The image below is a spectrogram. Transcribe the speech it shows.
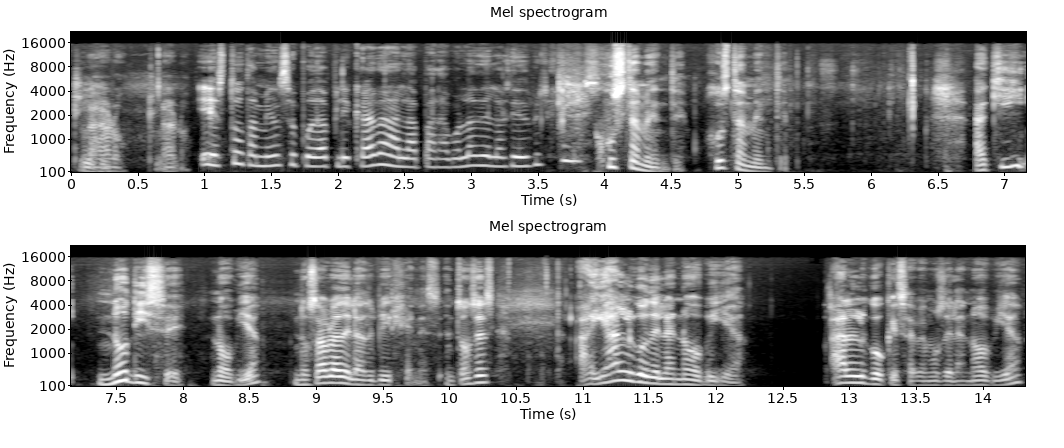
Claro, uh -huh. claro. ¿Esto también se puede aplicar a la parábola de las diez vírgenes? Justamente, justamente. Aquí no dice novia, nos habla de las vírgenes. Entonces, hay algo de la novia, algo que sabemos de la novia,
